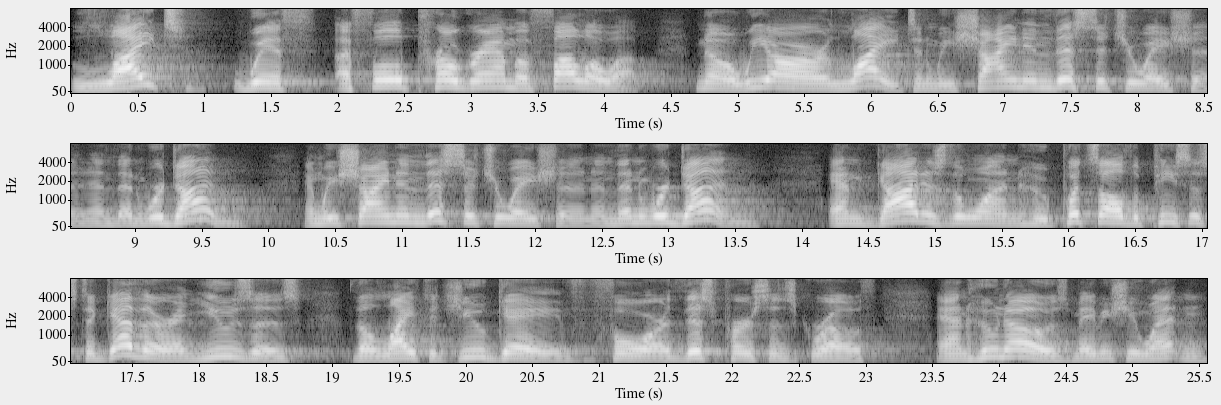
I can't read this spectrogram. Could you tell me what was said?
light with a full program of follow up. No, we are light and we shine in this situation and then we're done. and we shine in this situation, and then we're done. And God is the one who puts all the pieces together and uses the light that you gave for this person's growth. And who knows, maybe she went and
